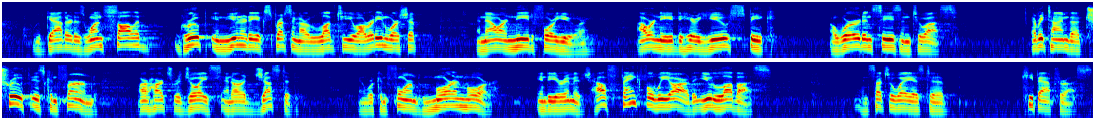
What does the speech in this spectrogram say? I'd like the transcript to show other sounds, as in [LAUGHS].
We've gathered as one solid group in unity expressing our love to you already in worship and now our need for you, our, our need to hear you speak a word in season to us. Every time the truth is confirmed, our hearts rejoice and are adjusted and we're conformed more and more into your image. How thankful we are that you love us in such a way as to keep after us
